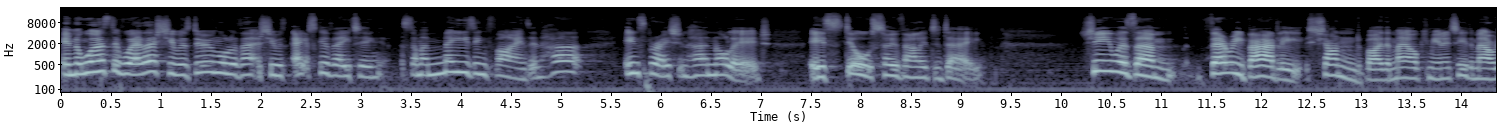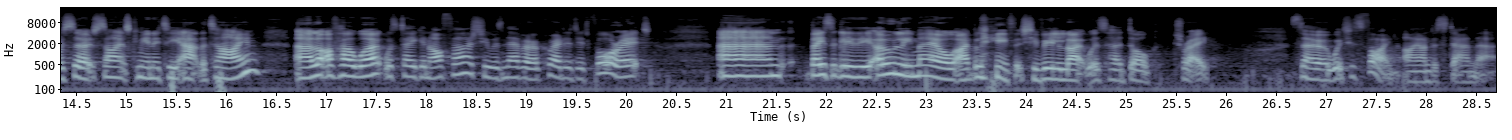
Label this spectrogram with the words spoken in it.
In the worst of weather, she was doing all of that. She was excavating some amazing finds, and her inspiration, her knowledge, is still so valid today. She was um, very badly shunned by the male community, the male research science community at the time. A lot of her work was taken off her. She was never accredited for it. And basically, the only male I believe that she really liked was her dog, Tray. So, which is fine, I understand that.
